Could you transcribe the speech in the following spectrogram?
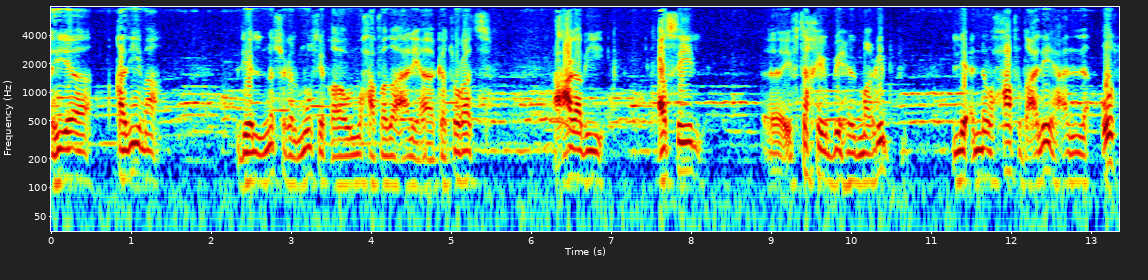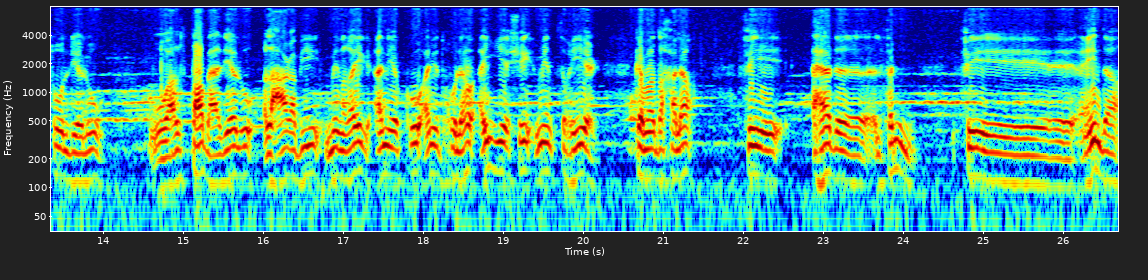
هي قديمة. ديال نشر الموسيقى والمحافظة عليها كتراث عربي أصيل آه، يفتخر به المغرب لأنه حافظ عليه على الأصول ديالو وعلى الطابع ديالو العربي من غير أن يكون أن يدخله أي شيء من التغيير كما دخل في هذا الفن في عند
